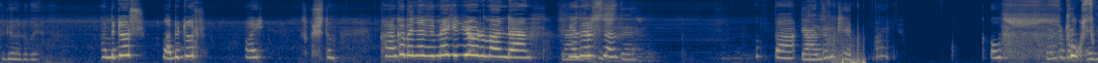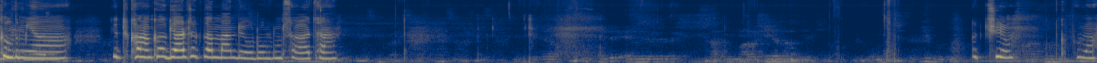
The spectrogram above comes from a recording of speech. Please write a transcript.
sürüyor arabayı. Lan bir dur. La bir dur. Ay sıkıştım. Kanka ben evime gidiyorum önden. Geldik Gelirsin. Işte. Ben... Geldim ki. Of, Kanka çok sıkıldım ya. Git kanka gerçekten ben de yoruldum zaten. Açayım kapımı.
